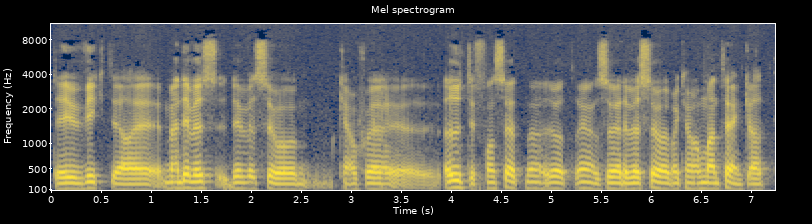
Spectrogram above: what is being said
det är ju viktigare, men det är väl, det är väl så kanske eh, utifrån sett nu återigen så är det väl så man kan, man tänker att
